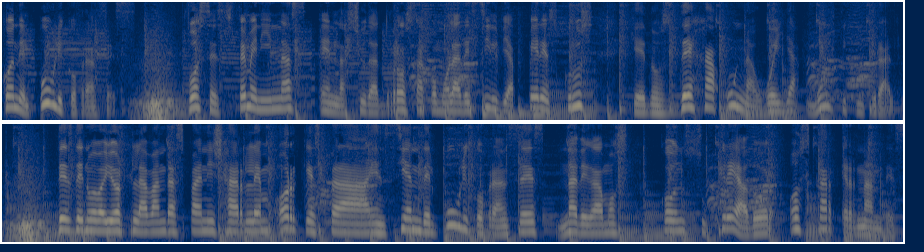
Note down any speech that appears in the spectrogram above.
con el público francés. Voces femeninas en la ciudad rosa como la de Silvia Pérez Cruz que nos deja una huella multicultural. Desde Nueva York, la banda Spanish Harlem Orchestra enciende el público francés. Navegamos con su creador, Oscar Hernández.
